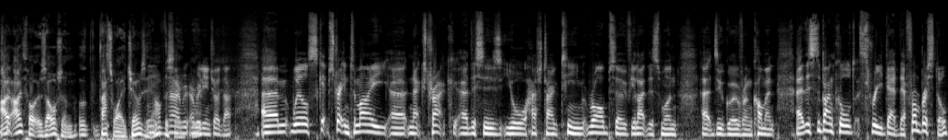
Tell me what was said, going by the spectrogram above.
I, I thought it was awesome. That's why I chose it. Obviously, Mm, No, I, re- I really enjoyed that. Um, we'll skip straight into my uh, next track. Uh, this is your hashtag Team Rob. So if you like this one, uh, do go over and comment. Uh, this is a band called Three Dead. They're from Bristol.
